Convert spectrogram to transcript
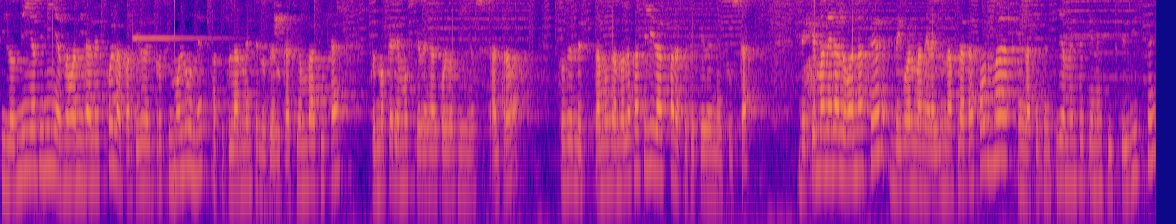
Si los niños y niñas no van a ir a la escuela a partir del próximo lunes, particularmente los de educación básica, pues no queremos que vengan con los niños al trabajo. Entonces les estamos dando la facilidad para que se queden en sus casas. ¿De qué manera lo van a hacer? De igual manera hay una plataforma en la que sencillamente tienen que inscribirse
